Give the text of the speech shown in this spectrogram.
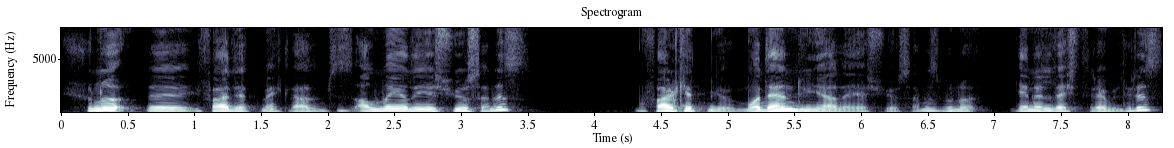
şunu ifade etmek lazım. Siz Almanya'da yaşıyorsanız bu fark etmiyor. Modern dünyada yaşıyorsanız bunu genelleştirebiliriz.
